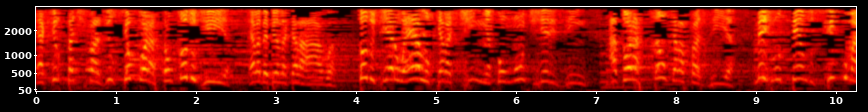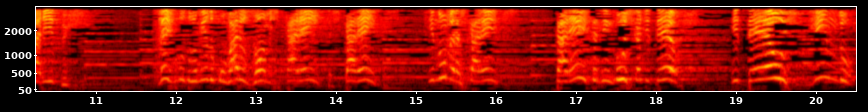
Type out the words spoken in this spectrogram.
é aquilo que satisfazia o seu coração todo dia, ela bebendo aquela água. Todo o elo que ela tinha com o Monte Gerizim, a adoração que ela fazia, mesmo tendo cinco maridos, mesmo dormindo com vários homens, carências, carências, inúmeras carências, carências em busca de Deus, e Deus vindo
